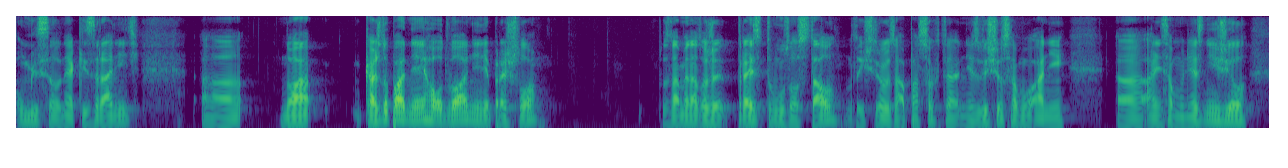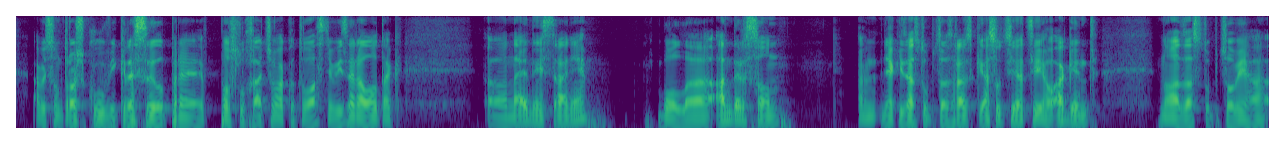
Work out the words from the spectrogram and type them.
umysel nejaký zraniť. Uh, no a každopádne jeho odvolanie neprešlo. Znamená to, že trest mu zostal na tých štyroch zápasoch, teda nezvyšil sa mu ani, uh, ani sa mu neznížil. Aby som trošku vykreslil pre poslucháčov, ako to vlastne vyzeralo, tak uh, na jednej strane bol uh, Anderson, nejaký zastupca z Hradskej asociácie, jeho agent, No a zastupcovia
